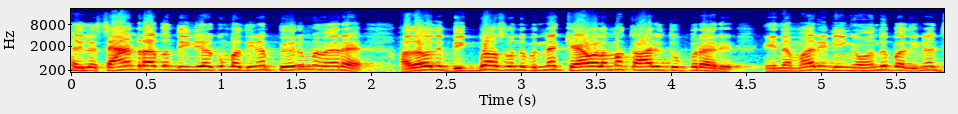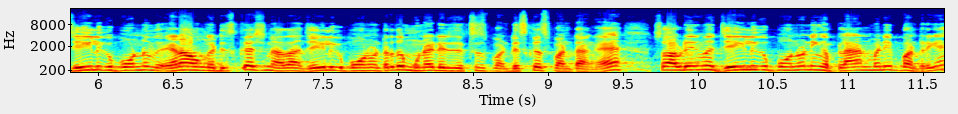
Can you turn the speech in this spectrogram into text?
இதில் சாண்ட்ராக்கும் திவ்யாக்கும் பார்த்தீங்கன்னா பெருமை வேறு. அதாவது பிக் பாஸ் வந்து பார்த்தீங்கன்னா கேவலமாக காரி துப்புறாரு. இந்த மாதிரி நீங்கள் வந்து பார்த்தீங்கன்னா ஜெயிலுக்கு போகணும். ஏன்னா அவங்க டிஸ்கஷன் அதான் ஜெயிலுக்கு போகணுன்றது முன்னாடி டிஸ்கஸ் டிஸ்கஸ் பண்ணிட்டாங்க. ஸோ அப்படின்னு ஜெயிலுக்கு போகணும் நீங்கள் பிளான் பண்ணி பண்ணுறீங்க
